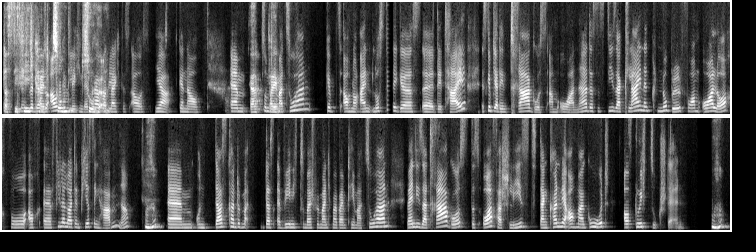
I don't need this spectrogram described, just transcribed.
dass die das Fähigkeit wird dann so zum der Zuhören. Körper gleicht es aus. Ja, genau. Ähm, ja, zum Thema Zuhören gibt es auch noch ein lustiges äh, Detail. Es gibt ja den Tragus am Ohr. Ne? Das ist dieser kleine Knubbel vorm Ohrloch, wo auch äh, viele Leute ein Piercing haben. Ne? Mhm. Ähm, und das könnte man, das erwähne ich zum Beispiel manchmal beim Thema Zuhören. Wenn dieser Tragus das Ohr verschließt, dann können wir auch mal gut auf Durchzug stellen. Mhm.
